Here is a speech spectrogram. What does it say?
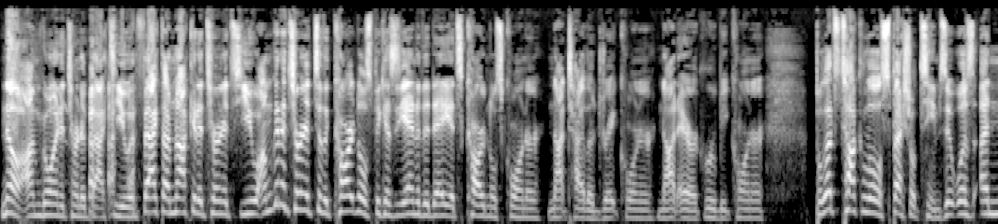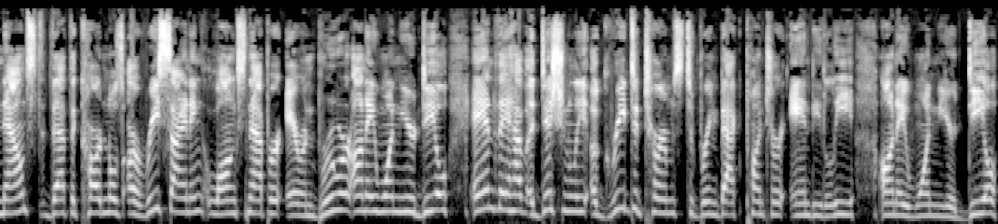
No, I'm going to turn it back to you. In fact, I'm not going to turn it to you. I'm going to turn it to the Cardinals because at the end of the day, it's Cardinals corner, not Tyler Drake corner, not Eric Ruby corner. But let's talk a little special teams. It was announced that the Cardinals are re signing long snapper Aaron Brewer on a one year deal, and they have additionally agreed to terms to bring back punter Andy Lee on a one year deal.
